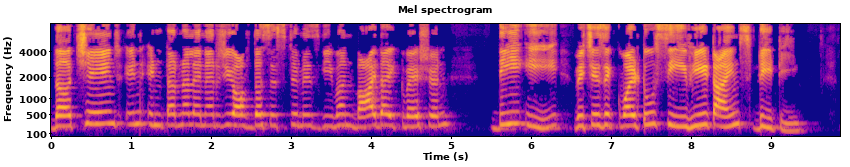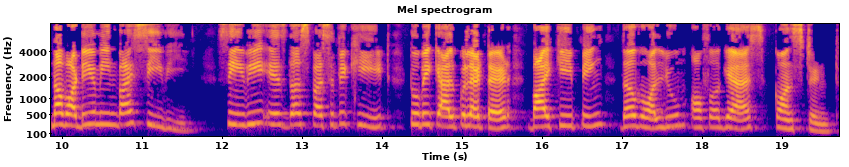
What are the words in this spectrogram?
The change in internal energy of the system is given by the equation dE, which is equal to CV times dt. Now, what do you mean by CV? CV is the specific heat to be calculated by keeping the volume of a gas constant.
